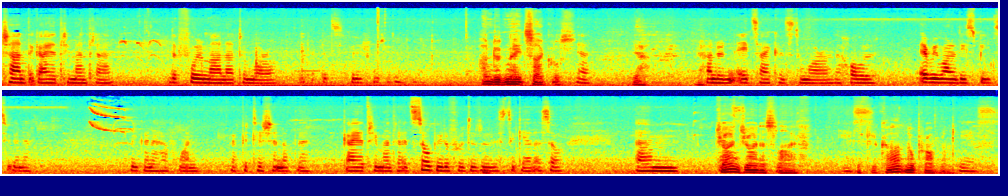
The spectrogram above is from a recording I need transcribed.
chant the Gayatri Mantra, the full mala tomorrow. Let's finish what you did. 108 cycles. Yeah. Yeah. 108 cycles tomorrow. The whole, every one of these beats, we're gonna, we're gonna have one repetition of the Gayatri mantra. It's so beautiful to do this together. So, um, Try and join us live. yes, If you can't, no problem. yes,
